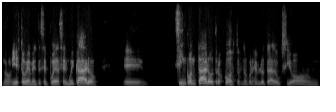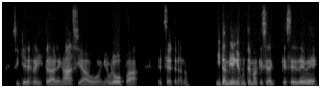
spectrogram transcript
¿no? Y esto obviamente se puede hacer muy caro, sin contar otros costos, ¿no? Por ejemplo, traducción, si quieres registrar en Asia o en Europa, etcétera, ¿no? Y también es un tema que se, que se debe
